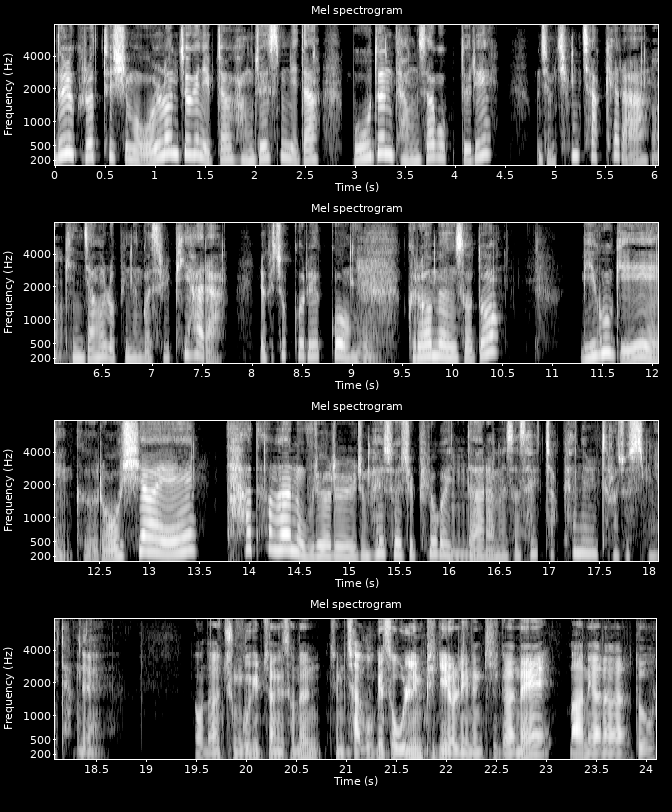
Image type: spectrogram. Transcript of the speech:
늘 그렇듯이 뭐 원론적인 입장을 강조했습니다. 모든 당사국들이 좀 침착해라. 어. 긴장을 높이는 것을 피하라. 이렇게 촉구를 했고 예. 그러면서도 미국이 그 러시아의 타당한 우려를 좀 해소해 줄 필요가 음. 있다라면서 음. 살짝 편을 들어줬습니다. 네. 더구나 중국 입장에서는 지금 자국에서 올림픽이 열리는 기간에 만에 하나라도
